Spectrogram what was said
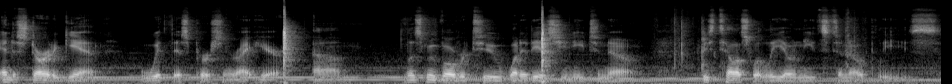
and to start again with this person right here. Um, let's move over to what it is you need to know. Please tell us what Leo needs to know, please.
